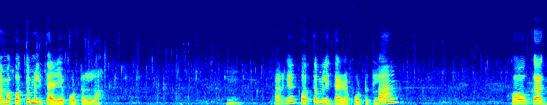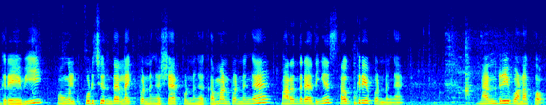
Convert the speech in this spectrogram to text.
நம்ம கொத்தமல்லி தழையை போட்டுடலாம். ம் பாருங்கள் கொத்தமல்லி தழை போட்டுக்கலாம். கோவக்காய் கிரேவி. உங்களுக்கு பிடிச்சிருந்தா லைக் பண்ணுங்கள் ஷேர் பண்ணுங்கள் கமெண்ட் பண்ணுங்கள் மறந்துடாதீங்க சப்ஸ்கிரைப் பண்ணுங்கள் நன்றி வணக்கம்.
